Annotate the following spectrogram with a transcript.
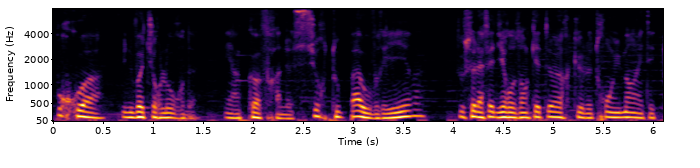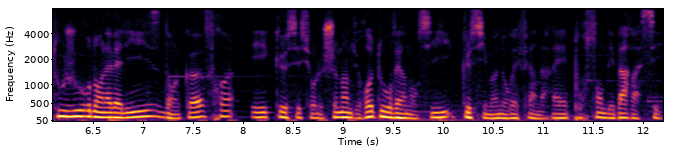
Pourquoi une voiture lourde et un coffre à ne surtout pas ouvrir? Tout cela fait dire aux enquêteurs que le tronc humain était toujours dans la valise, dans le coffre, et que c'est sur le chemin du retour vers Nancy que Simone aurait fait un arrêt pour s'en débarrasser.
